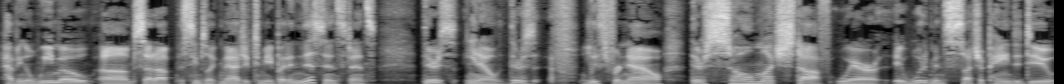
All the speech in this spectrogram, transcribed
Having a Wemo um, set up seems like magic to me. But in this instance, there's you know there's at least for now there's so much stuff where it would have been such a pain to do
